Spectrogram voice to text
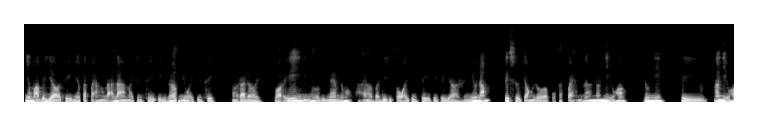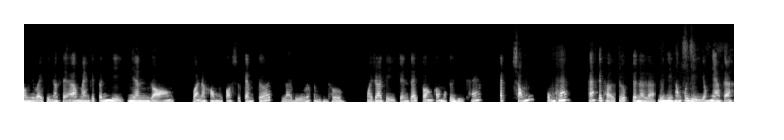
nhưng mà bây giờ thì nếu các bạn đã làm agency thì rất nhiều agency uh, ra đời bởi những người Việt Nam đúng không? À, và digital agency thì bây giờ như nắm cái sự chọn lựa của các bạn nó, nó nhiều hơn đương nhiên thì nó nhiều hơn như vậy thì nó sẽ mang cái tính gì? Nhanh gọn và nó không có sự cam kết là điều rất là bình thường. Ngoài ra thì Gen Z còn có một tư duy khác cách sống cũng khác khác cái thời trước cho nên là đương nhiên không có gì giống nhau cả.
